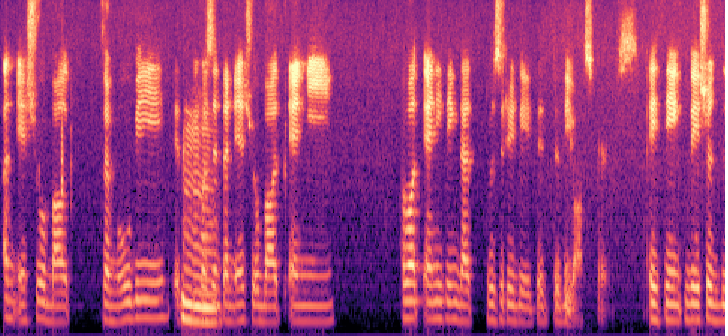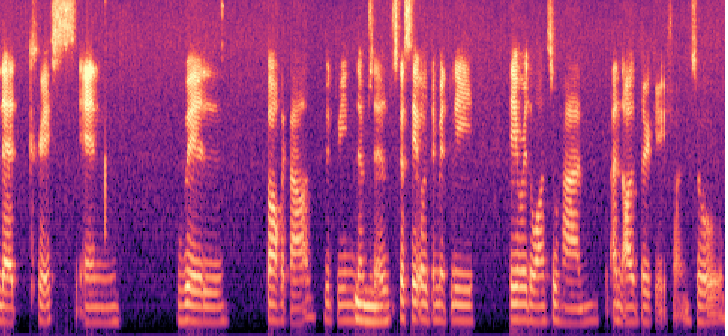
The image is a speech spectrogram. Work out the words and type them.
an issue about the movie. It Mhm. wasn't an issue about any, about anything that was related to the Oscars. I think they should let Chris and Will talk it out between Mhm. themselves kasi ultimately they were the ones who had an altercation. So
